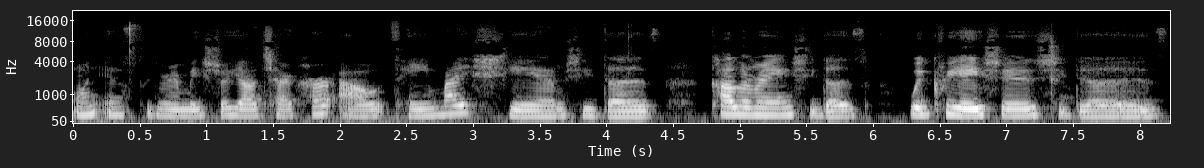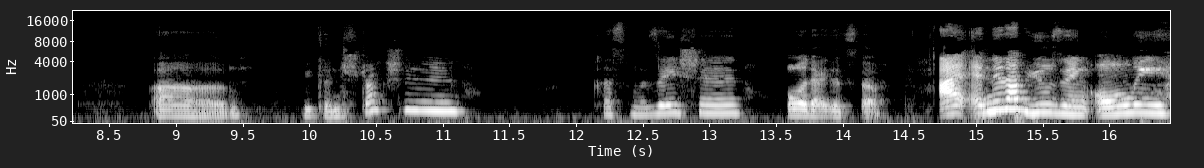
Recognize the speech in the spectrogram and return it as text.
on Instagram. Make sure y'all check her out. Tame by Sham. She does coloring. She does wig creations. She does um, reconstruction, customization, all that good stuff. I ended up using only,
